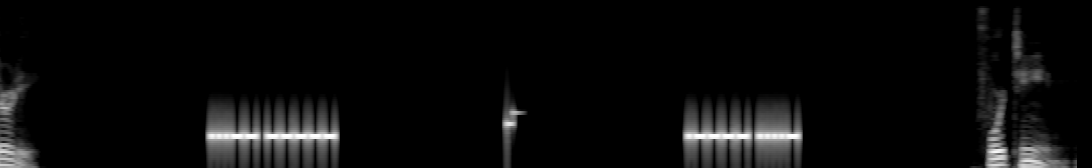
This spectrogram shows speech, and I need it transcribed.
30. 14.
